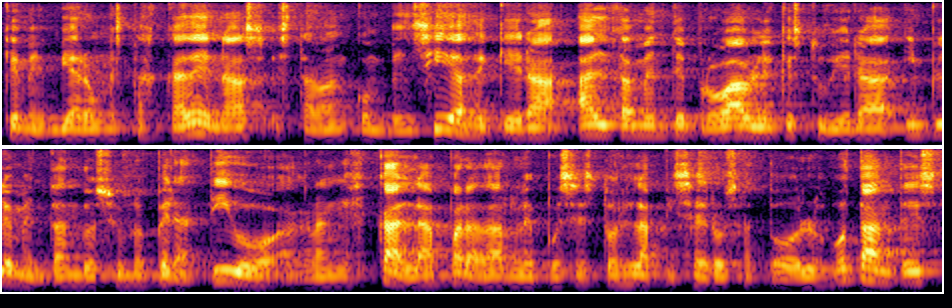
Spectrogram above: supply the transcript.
que me enviaron estas cadenas estaban convencidas de que era altamente probable que estuviera implementándose un operativo a gran escala para darle pues estos lapiceros a todos los votantes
